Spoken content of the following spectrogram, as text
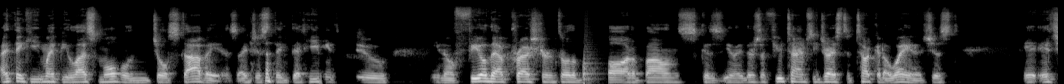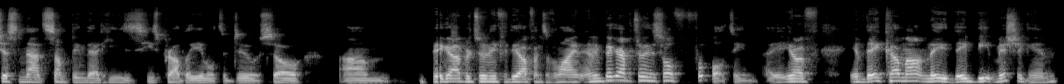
I think he might be less mobile than Joel Stave is. I just think that he needs to you know, feel that pressure and throw the ball out of bounds because you know there's a few times he tries to tuck it away and it's just it, it's just not something that he's he's probably able to do. So um, big opportunity for the offensive line. I mean, big opportunity for this whole football team. Uh, you know, if if they come out and they they beat Michigan,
